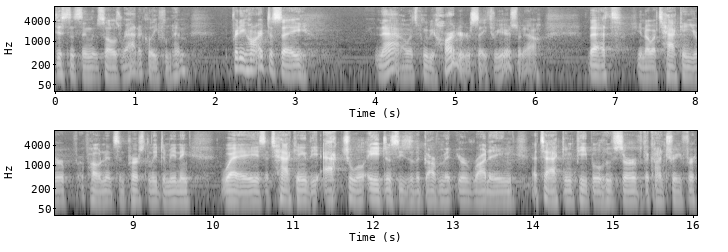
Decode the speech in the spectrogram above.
distancing themselves radically from him. Pretty hard to say now. It's going to be harder to say three years from now that you know attacking your opponents in personally demeaning ways, attacking the actual agencies of the government you're running, attacking people who've served the country for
